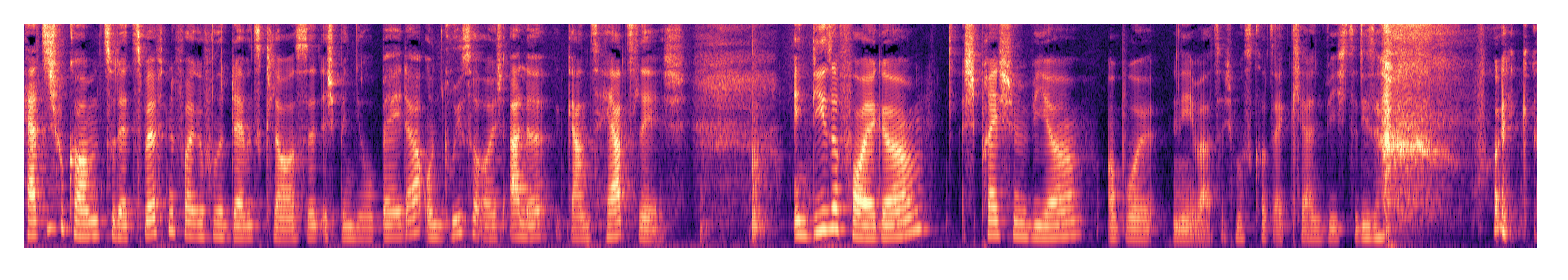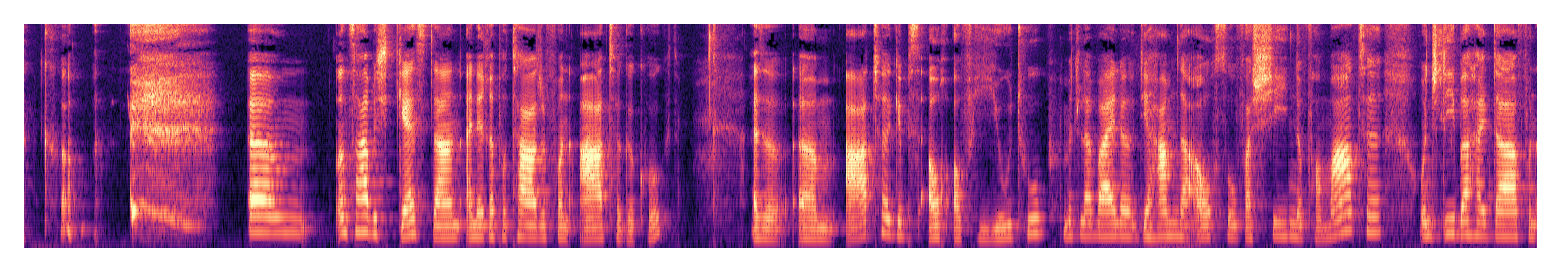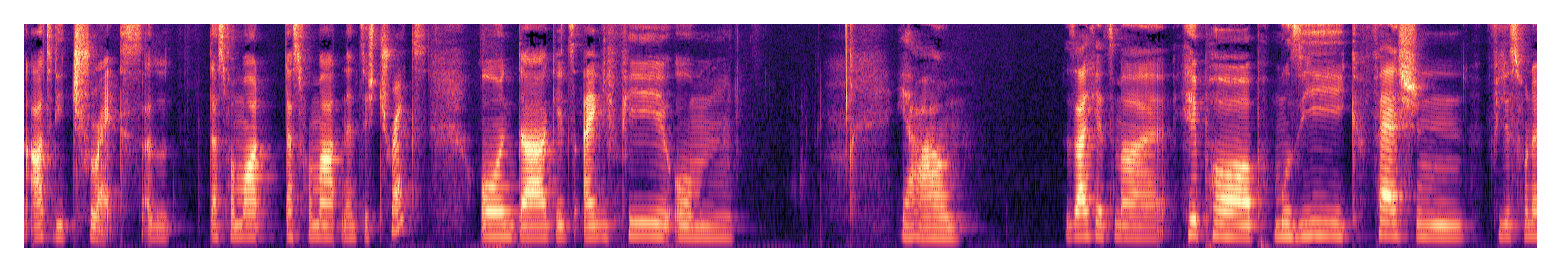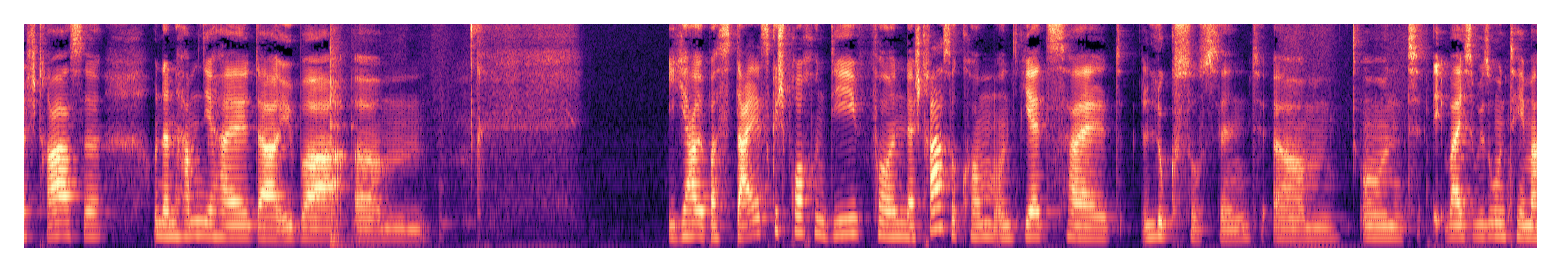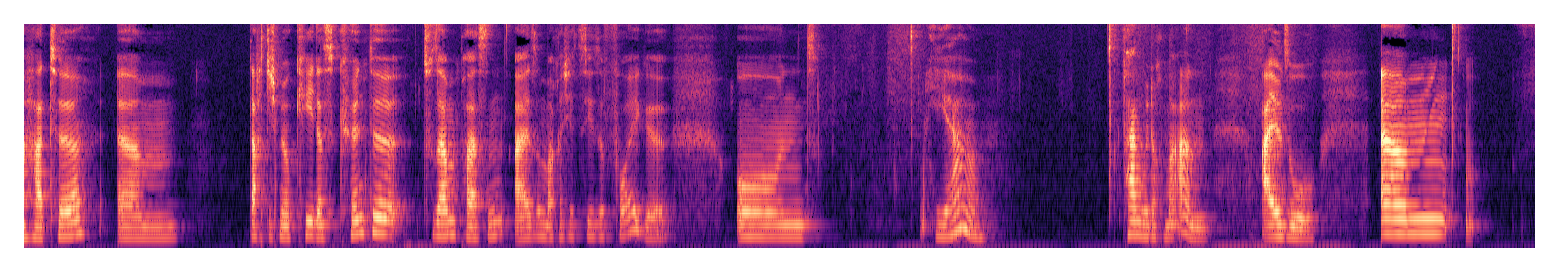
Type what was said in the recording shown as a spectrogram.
Herzlich willkommen zu der zwölften Folge von The Devil's Closet. Ich bin Jo Bader und grüße euch alle ganz herzlich. In dieser Folge sprechen wir, obwohl, nee, warte, ich muss kurz erklären, wie ich zu dieser Folge komme. Ähm, und zwar habe ich gestern eine Reportage von Arte geguckt. Also ähm, Arte gibt es auch auf YouTube mittlerweile. Die haben da auch so verschiedene Formate und ich liebe halt da von Arte die Tracks. Also das Format, das Format nennt sich Tracks und da geht es eigentlich viel um, ja, sag ich jetzt mal, Hip-Hop, Musik, Fashion, vieles von der Straße. Und dann haben die halt da über ähm, ja über Styles gesprochen, die von der Straße kommen und jetzt halt Luxus sind. Ähm, und weil ich sowieso ein Thema hatte, ähm, dachte ich mir, okay, das könnte zusammenpassen, also mache ich jetzt diese Folge. Und ja, fangen wir doch mal an. Also, ähm,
